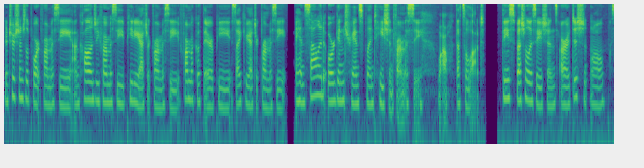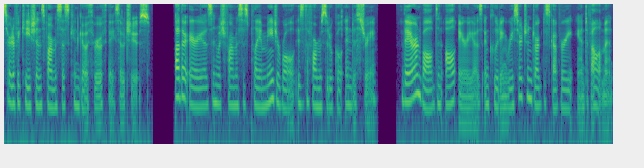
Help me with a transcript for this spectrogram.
nutrition support pharmacy, oncology pharmacy, pediatric pharmacy, pharmacotherapy, psychiatric pharmacy, and solid organ transplantation pharmacy. Wow, that's a lot. These specializations are additional certifications pharmacists can go through if they so choose. Other areas in which pharmacists play a major role is the pharmaceutical industry. They are involved in all areas, including research and drug discovery and development.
